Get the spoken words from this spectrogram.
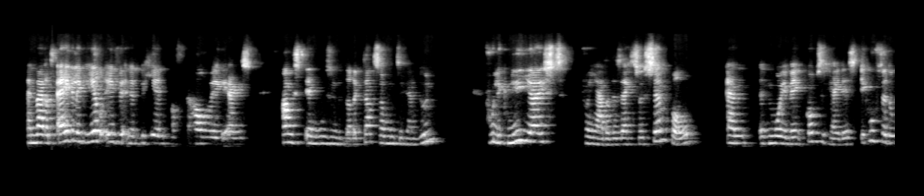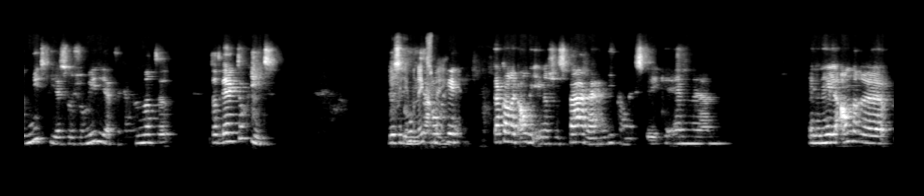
En waar het eigenlijk heel even in het begin of halverwege ergens angst in dat ik dat zou moeten gaan doen, voel ik nu juist van ja, dat is echt zo simpel. En het mooie bijkomstigheid is, ik hoef dat ook niet via social media te gaan doen, want dat, dat werkt toch niet. Dus ik hoef daar, ook geen, daar kan ik al die energie sparen en die kan ik steken in, uh, in een hele andere,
